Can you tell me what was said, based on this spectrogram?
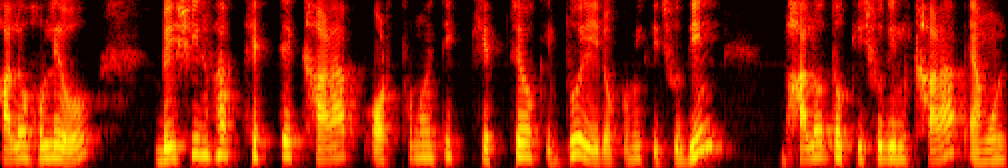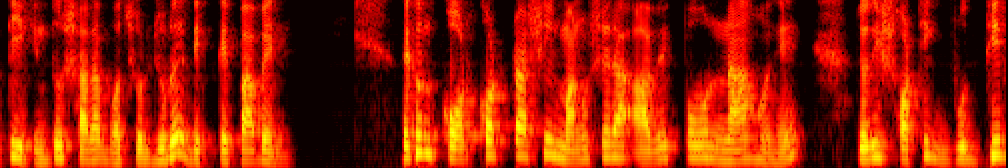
ভালো হলেও বেশিরভাগ ক্ষেত্রে খারাপ অর্থনৈতিক ক্ষেত্রেও কিন্তু এইরকমই কিছুদিন ভালো তো কিছুদিন খারাপ এমনটি কিন্তু সারা বছর জুড়ে দেখতে পাবেন। দেখুন, কর্কট রাশির মানুষেরা আবেগপ্রবণ না হয়ে যদি সঠিক বুদ্ধির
